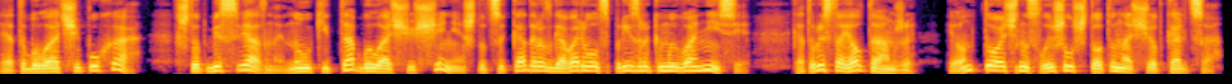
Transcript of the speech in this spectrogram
Это была чепуха, что-то бессвязное, но у кита было ощущение, что цикада разговаривал с призраком Иваниси, который стоял там же, и он точно слышал что-то насчет кольца.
